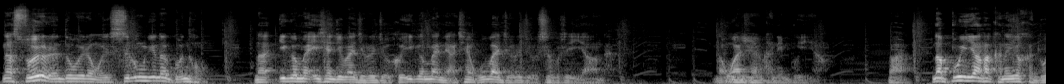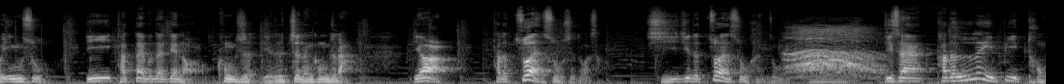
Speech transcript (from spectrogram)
那所有人都会认为十公斤的滚筒，那一个卖一千九百九十九和一个卖两千五百九十九是不是一样的？那完全肯定不一样。啊，那不一样，它可能有很多因素。第一，它带不带电脑控制，也是智能控制的。第二，它的转速是多少？洗衣机的转速很重要。第三，它的内壁筒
